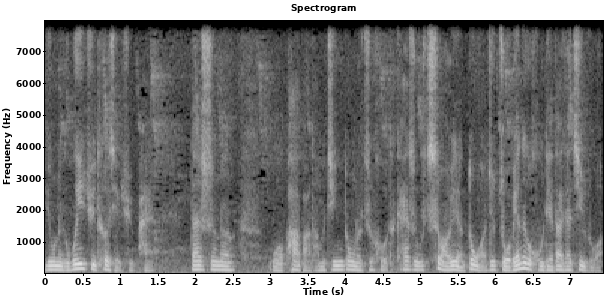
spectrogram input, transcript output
用那个微距特写去拍，但是呢，我怕把它们惊动了之后，它开始翅膀有点动啊。就左边这个蝴蝶，大家记住啊，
